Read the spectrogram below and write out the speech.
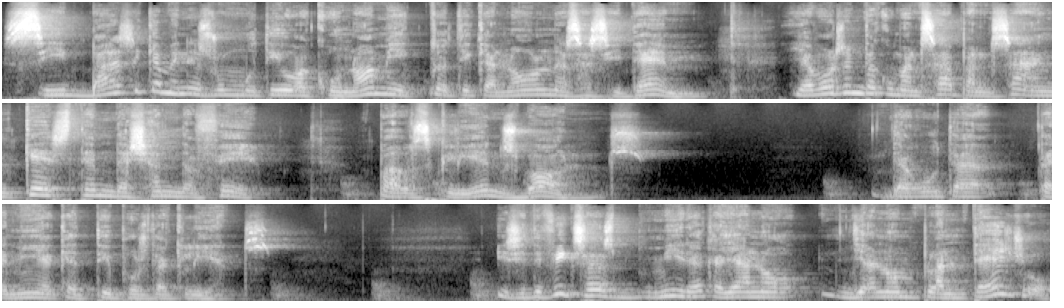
si bàsicament és un motiu econòmic, tot i que no el necessitem, llavors hem de començar a pensar en què estem deixant de fer pels clients bons degut a tenir aquest tipus de clients. I si t'hi fixes, mira que ja no, ja no em plantejo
